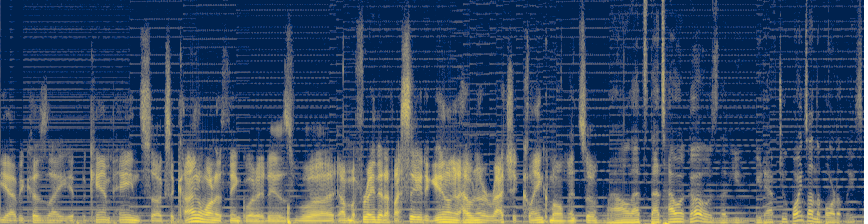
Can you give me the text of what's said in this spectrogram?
Yeah, because like if the campaign sucks, I kind of want to think what it is, but I'm afraid that if I say it again, I'm gonna have another Ratchet Clank moment. So Well, that's that's how it goes. That you you'd have two points on the board at least.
